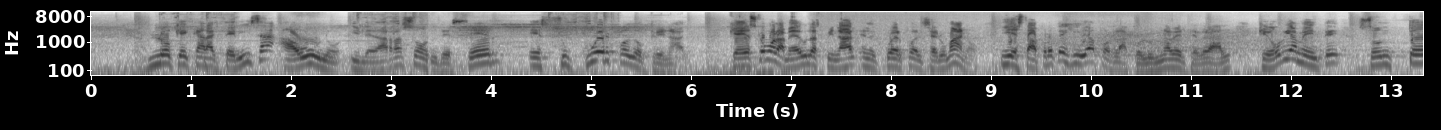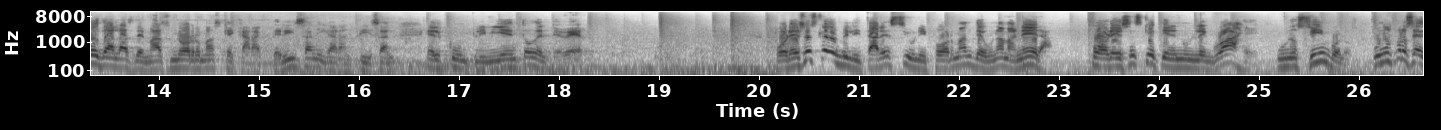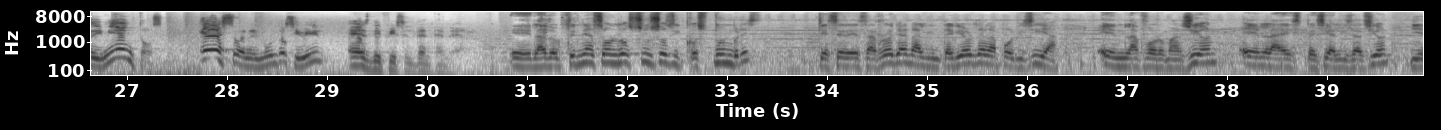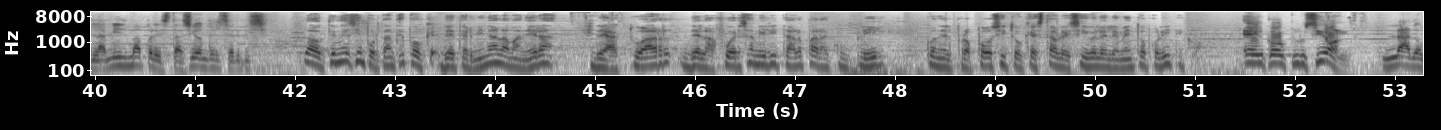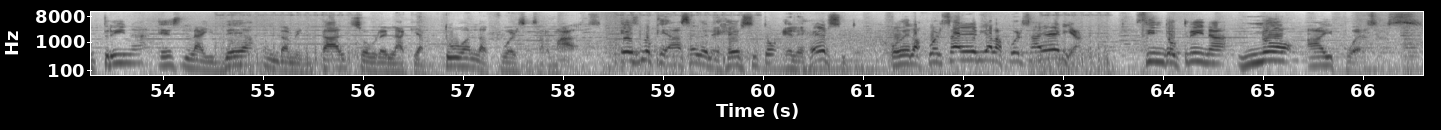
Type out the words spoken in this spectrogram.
Lo que caracteriza a uno y le da razón de ser es su cuerpo doctrinal que es como la médula espinal en el cuerpo del ser humano y está protegida por la columna vertebral, que obviamente son todas las demás normas que caracterizan y garantizan el cumplimiento del deber. Por eso es que los militares se uniforman de una manera, por eso es que tienen un lenguaje, unos símbolos, unos procedimientos. Eso en el mundo civil es difícil de entender. Eh, la doctrina son los usos y costumbres que se desarrollan al interior de la policía en la formación, en la especialización y en la misma prestación del servicio. La doctrina es importante porque determina la manera de actuar de la fuerza militar para cumplir con el propósito que ha establecido el elemento político. En conclusión, la doctrina es la idea fundamental sobre la que actúan las Fuerzas Armadas. Es lo que hace del ejército el ejército o de la Fuerza Aérea la Fuerza Aérea. Sin doctrina no hay fuerzas.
